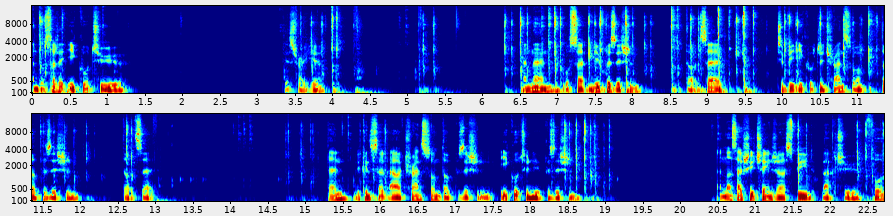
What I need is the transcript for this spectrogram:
And we'll set it equal to this right here. And then we'll set new position dot z to be equal to transform dot position dot z. Then we can set our transform dot position equal to new position. And let's actually change our speed back to 4.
